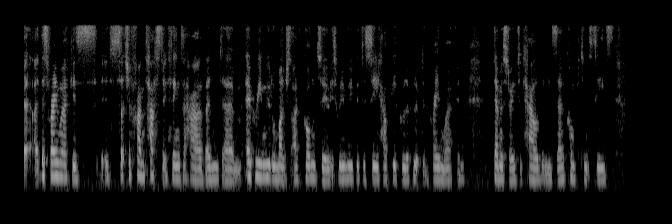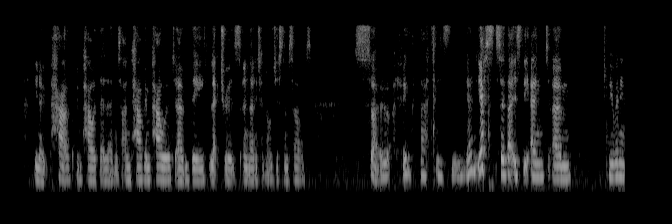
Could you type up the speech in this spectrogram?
uh, this framework is is such a fantastic thing to have. And um, every Moodle Munch that I've gone to it's really really good to see how people have looked at the framework and demonstrated how these uh, competencies you know, have empowered their learners and have empowered um, the lecturers and learning technologists themselves. So I think that is the end. Yes, so that is the end. Um, be really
